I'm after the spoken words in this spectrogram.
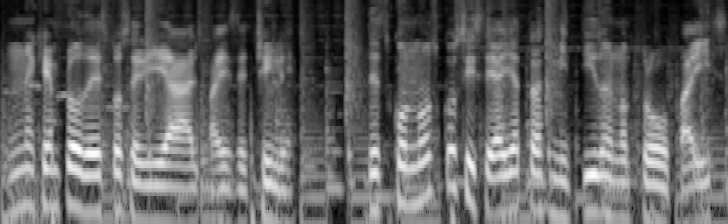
Un ejemplo de esto sería el país de Chile. Desconozco si se haya transmitido en otro país,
